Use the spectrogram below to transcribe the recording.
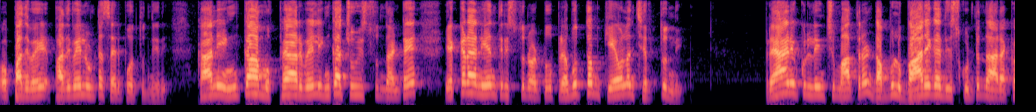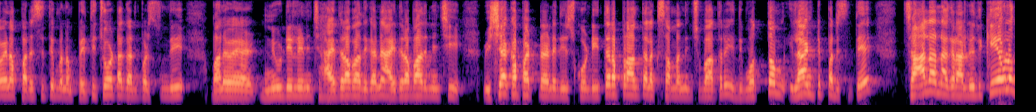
ఓ పదివేలు పదివేలు ఉంటే సరిపోతుంది ఇది. కానీ ఇంకా ముప్పై ఆరు వేలు ఇంకా చూపిస్తుందంటే ఎక్కడ నియంత్రిస్తున్నట్టు ప్రభుత్వం కేవలం చెప్తుంది. ప్రయాణికుల నుంచి మాత్రం డబ్బులు భారీగా తీసుకుంటుంది. ఆ రకమైన పరిస్థితి మనం ప్రతి చోట కనిపిస్తుంది మనం న్యూఢిల్లీ నుంచి హైదరాబాద్ కానీ హైదరాబాద్ నుంచి విశాఖపట్నాన్ని తీసుకోండి ఇతర ప్రాంతాలకు సంబంధించి మాత్రం ఇది మొత్తం ఇలాంటి పరిస్థితే చాలా నగరాలు. ఇది కేవలం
